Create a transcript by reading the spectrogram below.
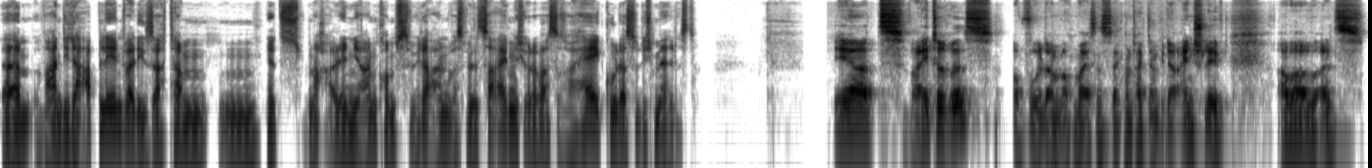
Ähm, waren die da ablehnt, weil die gesagt haben, hm, jetzt nach all den Jahren kommst du wieder an, was willst du eigentlich? Oder warst du so, hey, cool, dass du dich meldest? Eher zweiteres, obwohl dann auch meistens der Kontakt dann wieder einschläft. Aber als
